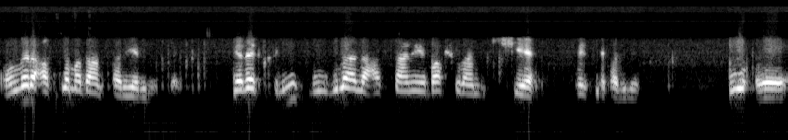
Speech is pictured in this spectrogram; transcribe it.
onları atlamadan tarayabilirsek ya da klinik bulgularla hastaneye başvuran bir kişiye test yapabilirsek. Bu e,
